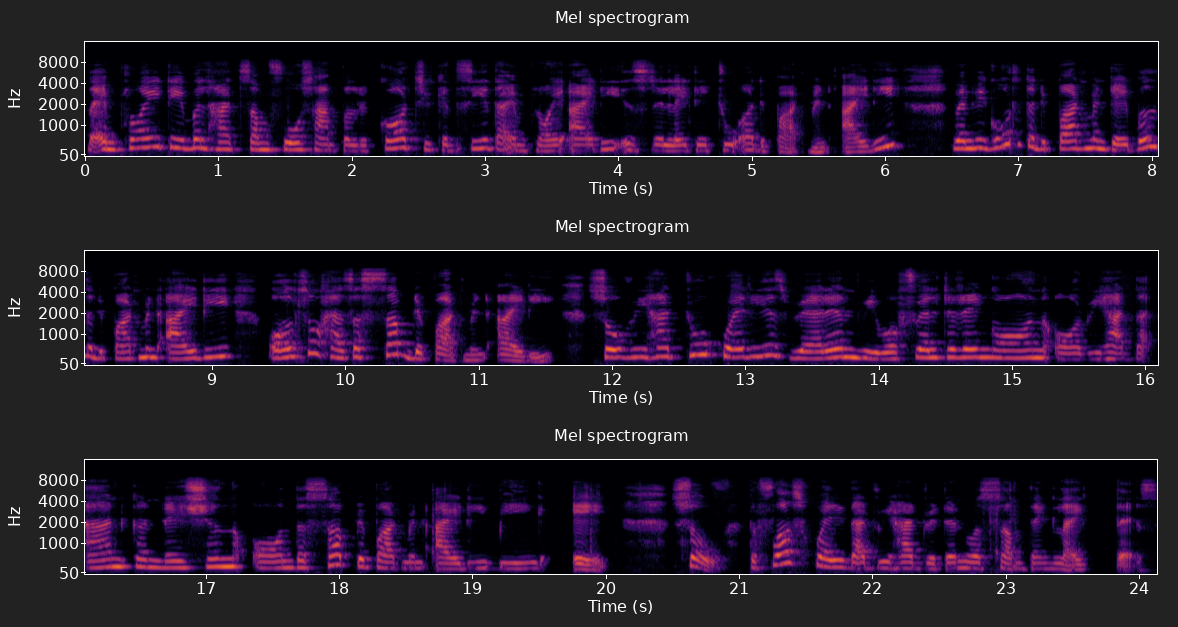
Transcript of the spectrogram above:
The employee table had some four sample records. You can see the employee ID is related to a department ID. When we go to the department table, the department ID also has a sub-department ID. So we had two queries wherein we were filtering on or we had the AND condition on the sub-department ID being A. So the first query that we had written was something like this.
